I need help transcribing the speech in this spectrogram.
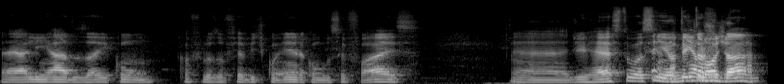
é, alinhados aí com, com a filosofia bitcoinera, como você faz. É, de resto, assim, É, eu na tento minha loja- ajudar.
